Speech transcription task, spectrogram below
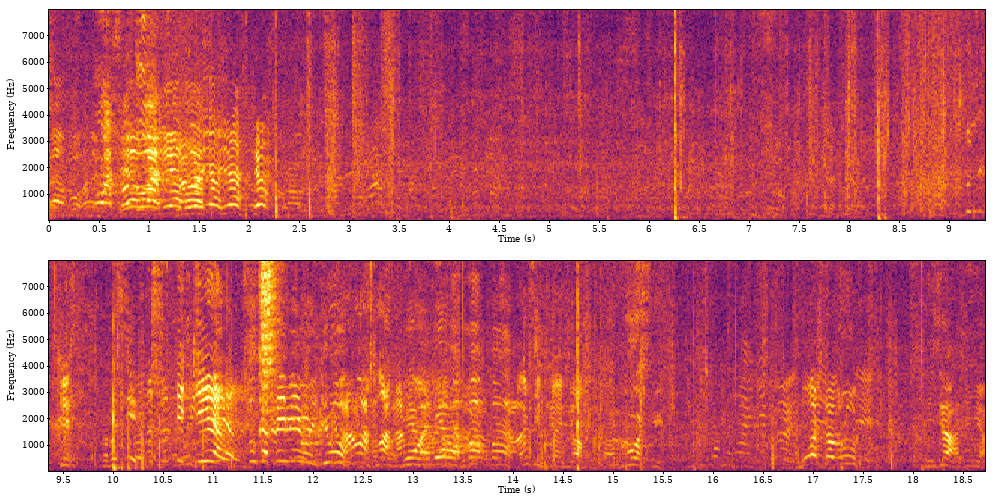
Да, вот. Лево, лево. Я, я, я. Ну что ты делаешь? Сука, прими его, идиот. Хорош, ладно, Лево, нормально. лево, па. Возьми, блядь, нахуй. Хорош. Можно в руки. Нельзя, от меня.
